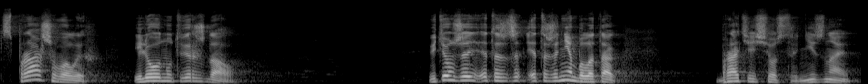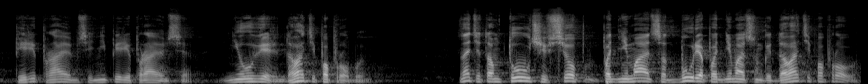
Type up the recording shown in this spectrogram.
спрашивал их или он утверждал? Ведь он же, это, это же не было так. Братья и сестры, не знаю, переправимся, не переправимся. Не уверен, давайте попробуем. Знаете, там тучи, все поднимается, буря поднимается. Он говорит, давайте попробуем.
